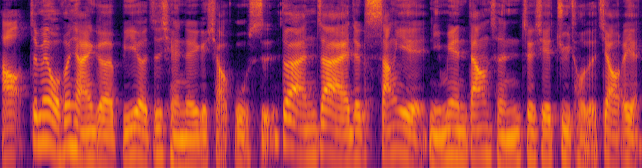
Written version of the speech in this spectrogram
好，这边我分享一个比尔之前的一个小故事。虽然在这个商业里面当成这些巨头的教练，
